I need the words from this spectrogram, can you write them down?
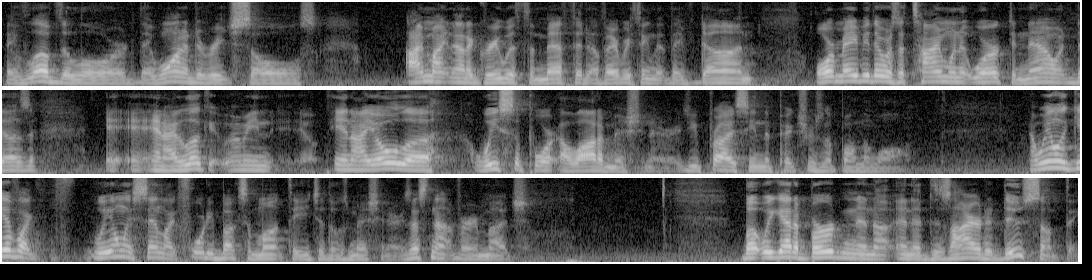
they've loved the Lord, they wanted to reach souls. I might not agree with the method of everything that they've done, or maybe there was a time when it worked and now it doesn't. And I look at, I mean, in Iola, we support a lot of missionaries. You've probably seen the pictures up on the wall. And we only give like, we only send like 40 bucks a month to each of those missionaries. That's not very much. But we got a burden and a, and a desire to do something.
